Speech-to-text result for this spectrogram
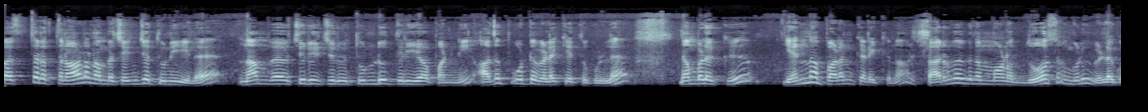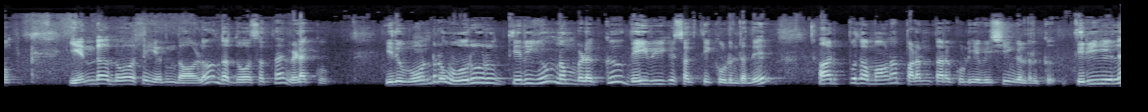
வஸ்திரத்தினால நம்ம செஞ்ச துணியில் நம்ம சிறு சிறு துண்டு திரியாக பண்ணி அதை போட்டு விளக்கியத்துக்குள்ள நம்மளுக்கு என்ன பலன் கிடைக்குன்னா சர்வ விதமான தோஷங்களும் விலகும். எந்த தோஷம் இருந்தாலும் அந்த தோஷத்தை விளக்கும். இது போன்ற ஒரு ஒரு திரியும் நம்மளுக்கு தெய்வீக சக்தி கொடுத்தது. அற்புதமான பலன் தரக்கூடிய விஷயங்கள் இருக்குது திரியில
